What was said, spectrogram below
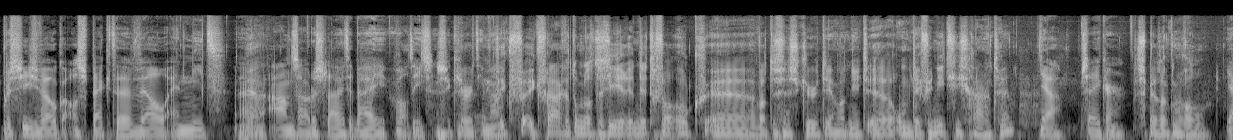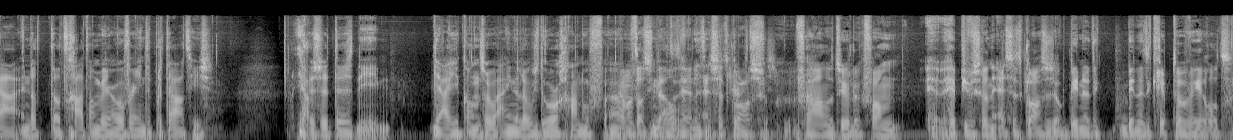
precies welke aspecten wel en niet eh, Ja. aan zouden sluiten bij wat iets een security maakt. ik, ik vraag het omdat het hier in dit geval ook, eh, wat is een security en wat niet, eh, om definities gaat. Hè? Ja, zeker. Dat speelt ook een rol. Ja, en dat, dat gaat dan weer over interpretaties. Ja. Dus het is die, ja, je kan zo eindeloos doorgaan. Of, eh, Ja, want dat is inderdaad het hele asset class verhaal natuurlijk. Van, heb je verschillende asset classes ook binnen de, binnen de cryptowereld?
